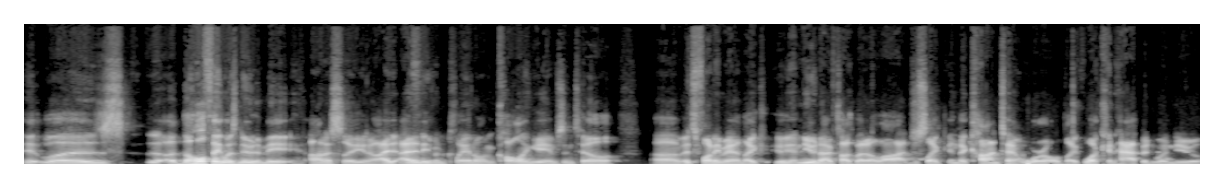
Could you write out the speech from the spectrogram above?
It was the whole thing was new to me. Honestly, you know, I, I didn't even plan on calling games until. Um, it's funny, man. Like, and you and I have talked about it a lot. Just like in the content world, like what can happen when you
